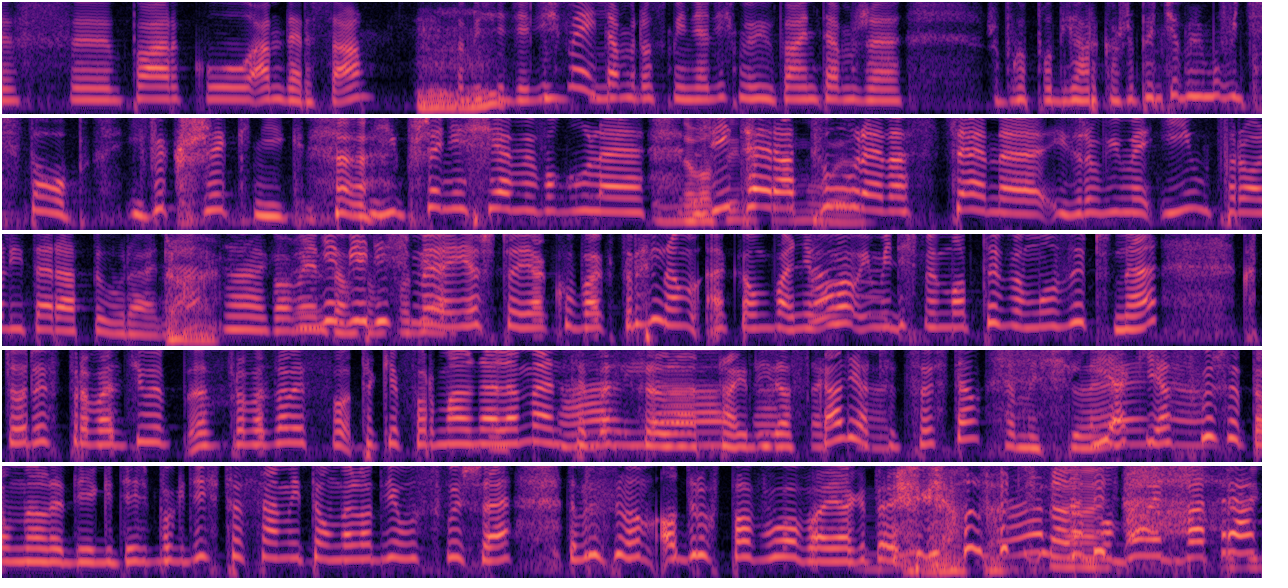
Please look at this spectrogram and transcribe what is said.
w parku Andersa. Sobie siedzieliśmy i tam rozmienialiśmy i pamiętam, że, że była podjarka, że będziemy mówić stop i wykrzyknik i przeniesiemy w ogóle Innowacyjne literaturę na scenę i zrobimy impro literaturę, nie? Tak. Tak, i nie mieliśmy jeszcze Jakuba, który nam akompaniował i mieliśmy motywy muzyczne, które wprowadziły, wprowadzały fo, takie formalne elementy bestseller, tak, tak, didaskalia tak, czy tak. coś tam. Przemyślenia. I jak ja słyszę tą melodię gdzieś, bo gdzieś czasami tą melodię usłyszę, to po prostu mam odruch Pawłowa, jak to jak Jasne. zaczyna No, lecieć. bo były dwa traki,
